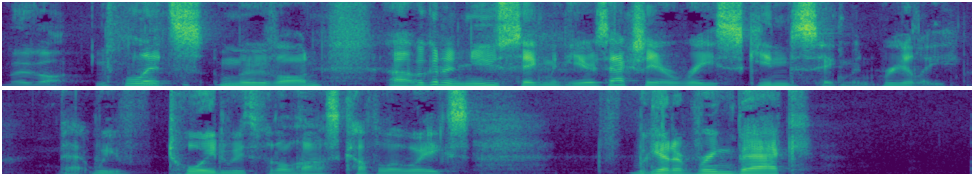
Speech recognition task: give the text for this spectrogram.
Move on. let's move on. Uh, we've got a new segment here. It's actually a reskinned segment, really, that we've toyed with for the last couple of weeks. We're going to bring back.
